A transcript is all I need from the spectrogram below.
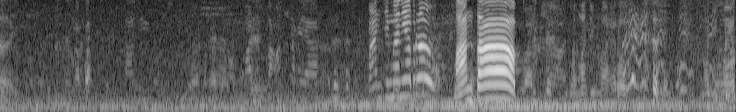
guys. Apa? Mancing mania bro. Mantap. Bukan mancing maero. mancing maero.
